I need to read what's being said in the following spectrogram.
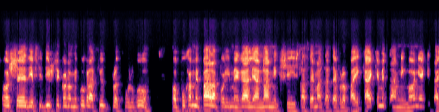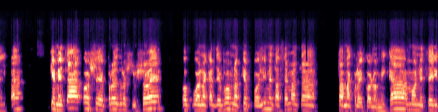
ως ε, διευθυντής του Οικονομικού Γραφείου του Πρωθυπουργού, όπου είχαμε πάρα πολύ μεγάλη ανάμειξη στα θέματα τα ευρωπαϊκά και με τα μνημόνια κτλ. Και μετά ως ε, πρόεδρος του ΣΟΕ, όπου ανακατευόμουν πιο πολύ με τα θέματα τα μακροοικονομικά, monetary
